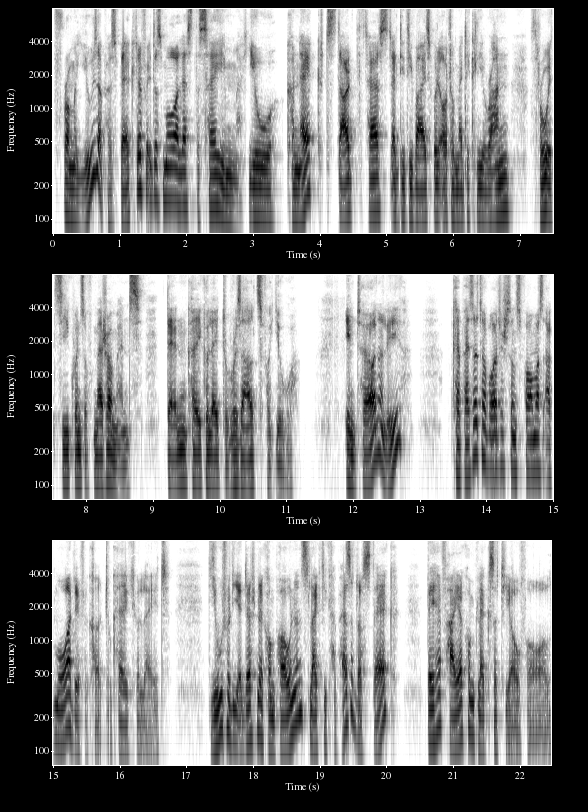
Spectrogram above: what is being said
From a user perspective, it is more or less the same. You connect, start the test, and the device will automatically run through its sequence of measurements, then calculate the results for you. Internally, Capacitor voltage transformers are more difficult to calculate. Due to the additional components like the capacitor stack, they have higher complexity overall.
